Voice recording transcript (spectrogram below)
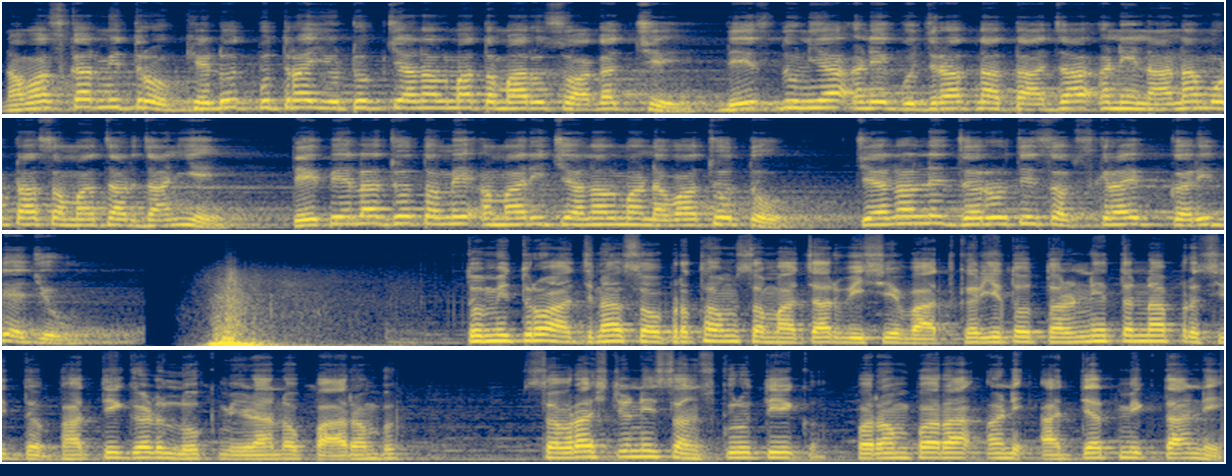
નમસ્કાર મિત્રો, ખેડૂત પુત્ર યુટ્યુબ ચેનલમાં તમારું સ્વાગત છે. દેશ, દુનિયા અને ગુજરાતના તાજા અને નાના મોટા સમાચાર જાણીએ. તે પહેલાં જો તમે અમારી ચેનલમાં નવા છો તો ચેનલને જરૂરથી સબસ્ક્રાઇબ કરી દેજો. તો મિત્રો, આજના સૌપ્રથમ સમાચાર વિશે વાત કરીએ તો તરણેતરના પ્રસિદ્ધ ભાતીગઢ લોકમેળાનો પ્રારંભ સૌરાષ્ટ્રની સાંસ્કૃતિક, પરંપરા અને આધ્યાત્મિકતાને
